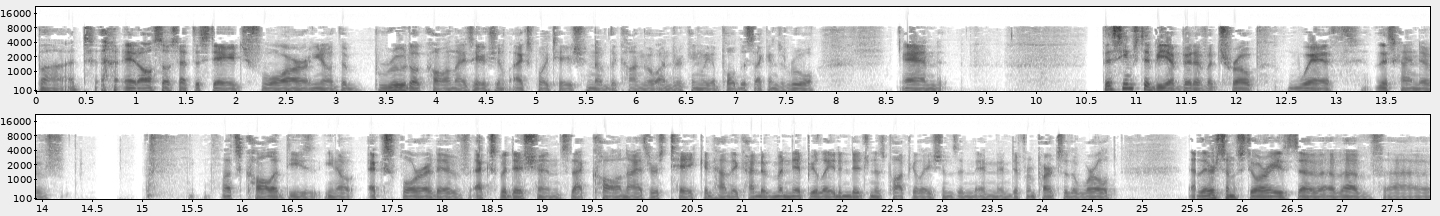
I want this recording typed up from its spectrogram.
but it also set the stage for, you know, the brutal colonization exploitation of the Congo under King Leopold II's rule. And this seems to be a bit of a trope with this kind of, let's call it these, you know, explorative expeditions that colonizers take and how they kind of manipulate indigenous populations in, in, in different parts of the world. Now, there's some stories of, of, of uh,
